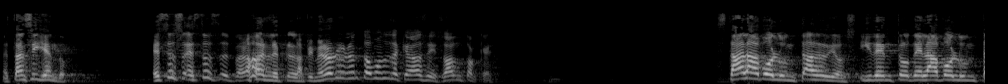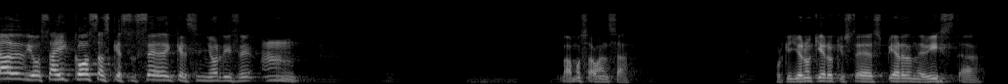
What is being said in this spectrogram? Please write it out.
¿Me están siguiendo? Esto es, esto es, en la primera reunión todo el mundo se quedó así, son toque. Está la voluntad de Dios y dentro de la voluntad de Dios hay cosas que suceden que el Señor dice, mm, vamos a avanzar. Porque yo no quiero que ustedes pierdan de vista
